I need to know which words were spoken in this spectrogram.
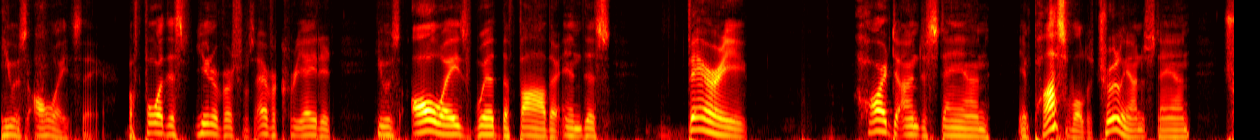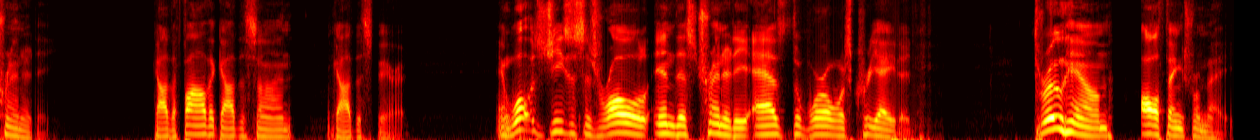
He was always there. Before this universe was ever created, he was always with the Father in this very hard to understand, impossible to truly understand Trinity God the Father, God the Son, God the Spirit. And what was Jesus' role in this Trinity as the world was created? Through him, all things were made.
